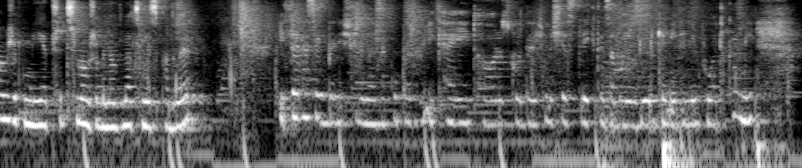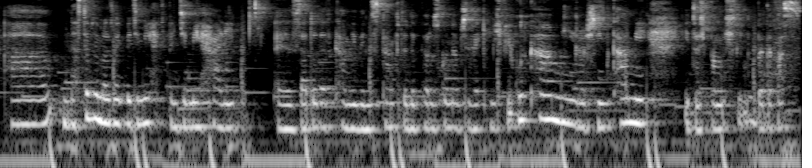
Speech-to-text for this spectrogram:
mam, żeby mi je przytrzymał, żeby nam w nocy nie spadły. I teraz jak byliśmy na zakupach w Ikei, to rozglądaliśmy się stricte za moim biurkiem i tymi półeczkami, a następnym razem jak będziemy jechać, będziemy jechali e, za dodatkami, więc tam wtedy porozglądam się z jakimiś figurkami, roślinkami i coś pomyślimy. Będę Was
